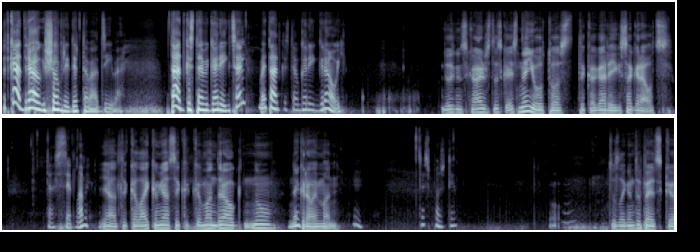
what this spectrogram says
Bet kādi draugi šobrīd ir tavā dzīvē? Tādi, kas tevi garīgi ceļ, vai tādi, kas tevi garīgi grauj? Diezgan skaidrs tas, ka es nejūtos tā kā garīgi sagrauts. Tas ir labi. Jā, tā kā laikam jāsaka, ka man draugi, nu, negrauj mani. Tas ir pozitīvi. Tas, laikam, tāpēc, ka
